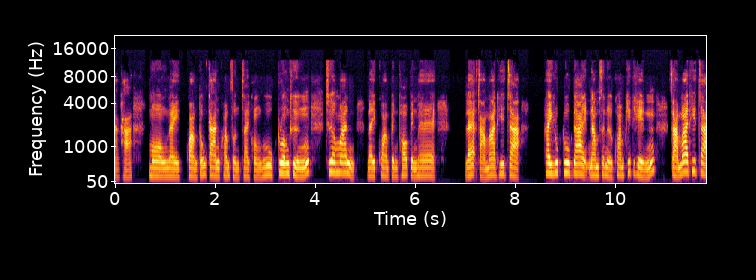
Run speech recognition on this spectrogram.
นะคะ มองในความต้องการความสนใจของลูก รวมถึงเชื่อมั่นในความเป็นพ่อเป็นแม่ และสามารถที่จะให้ลูกๆได้นำเสนอความคิดเห็น สามารถที่จะ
